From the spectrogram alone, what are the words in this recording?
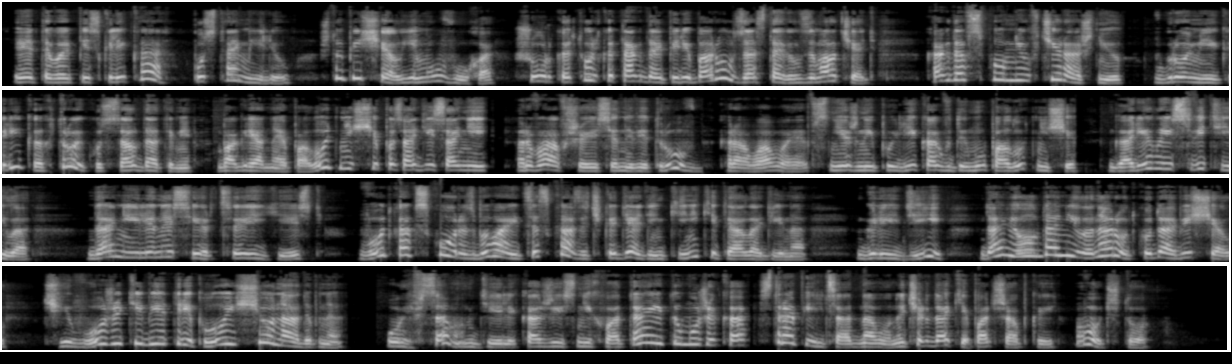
Этого пескляка, пустомилю, что пищал ему в ухо, Шурка только тогда переборол, заставил замолчать, когда вспомнил вчерашнюю, в громе и криках, тройку с солдатами, багряное полотнище позади саней, рвавшееся на ветру, кровавое, в снежной пыли, как в дыму полотнище, горело и светило. Данилина сердце и есть вот как скоро сбывается сказочка дяденьки Никиты Аладдина. Гляди, довел Данила народ, куда обещал. Чего же тебе трепло еще надобно? Ой, в самом деле, кажись, не хватает у мужика стропильца одного на чердаке под шапкой. Вот что.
